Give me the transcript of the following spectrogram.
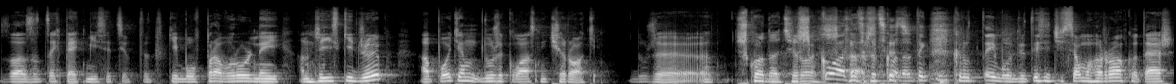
за за цих 5 місяців. Це такий був праворульний англійський джип, а потім дуже класний Чирокі. Дуже шкода, чи Шкода, шкода, шкода, такий крутий був 2007 року теж.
